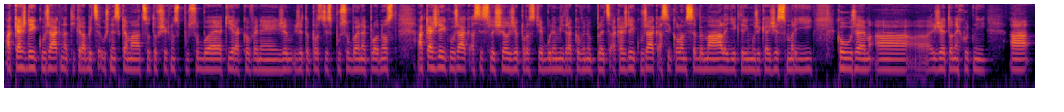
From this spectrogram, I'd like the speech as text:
a každý kuřák na té krabice už dneska má, co to všechno způsobuje, jaký rakoviny, že, že to prostě způsobuje neplodnost a každý kuřák asi slyšel, že prostě bude mít rakovinu plic a každý kuřák asi kolem sebe má lidi, kteří mu říkají, že smrdí kouřem a že je to nechutný. A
